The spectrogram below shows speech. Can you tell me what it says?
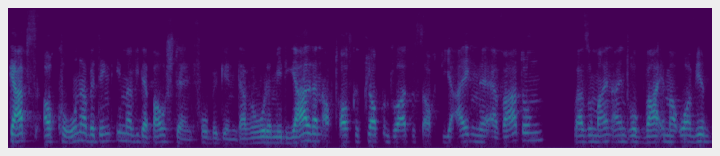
gab es auch Corona-bedingt immer wieder Baustellen vor Beginn. Da wurde medial dann auch drauf gekloppt und du hattest auch die eigene Erwartung, war so mein Eindruck, war immer, oh, wir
